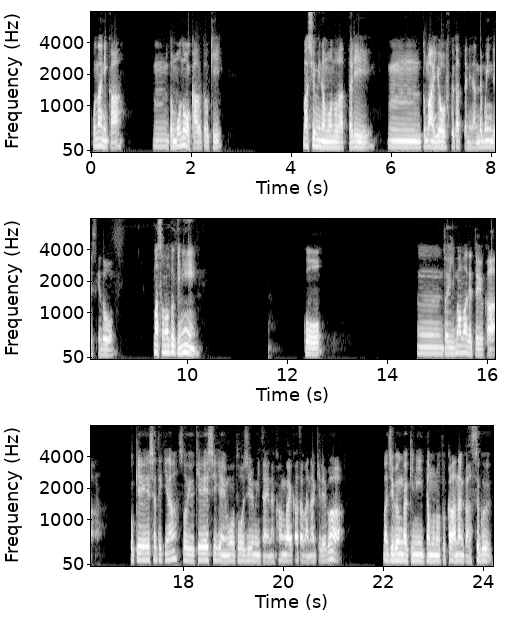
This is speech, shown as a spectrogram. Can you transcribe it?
こう何か、うんと物を買うとき、まあ趣味のものだったり、うんとまあ洋服だったり何でもいいんですけど、まあその時に、こう、うんと今までというか、経営者的なそういう経営資源を投じるみたいな考え方がなければ、まあ自分が気に入ったものとか、なんかすぐ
